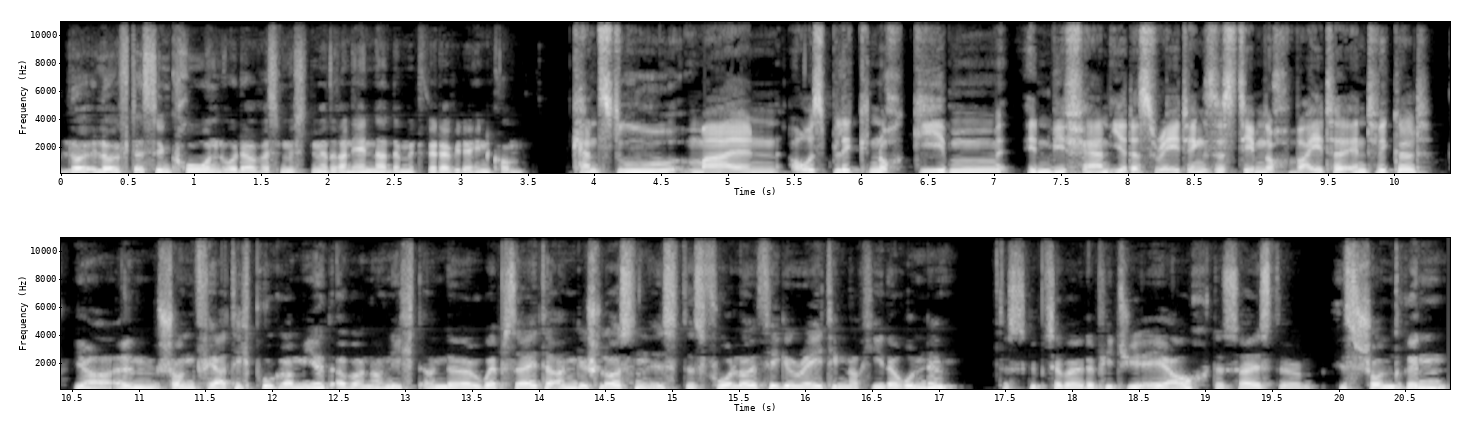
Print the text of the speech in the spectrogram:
läuft das synchron oder was müssten wir dran ändern, damit wir da wieder hinkommen. Kannst du mal einen Ausblick noch geben, inwiefern ihr das Rating-System noch weiterentwickelt? Ja, ähm, schon fertig programmiert, aber noch nicht an der Webseite angeschlossen ist das vorläufige Rating nach jeder Runde. Das gibt's ja bei der PGA auch. Das heißt, äh, ist schon drin.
